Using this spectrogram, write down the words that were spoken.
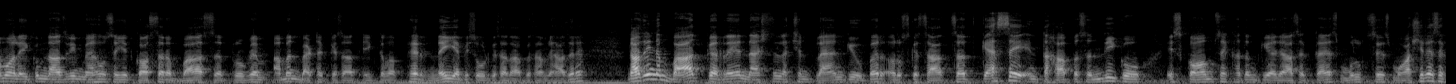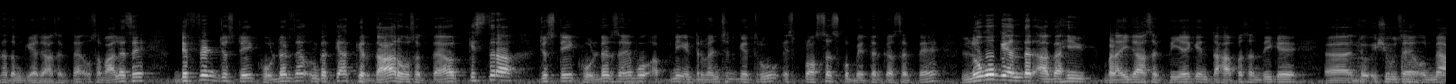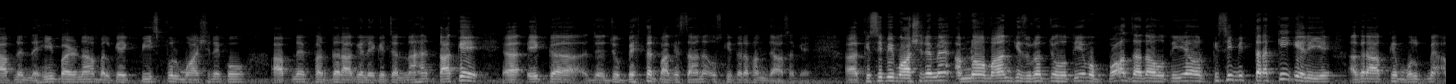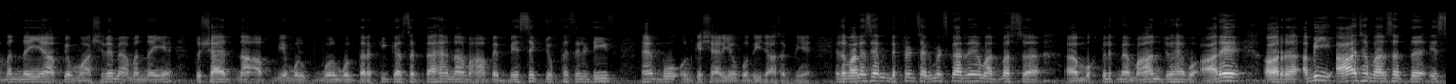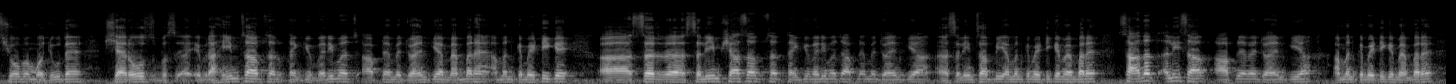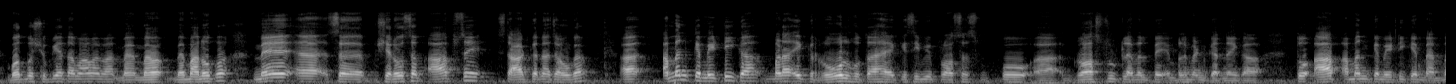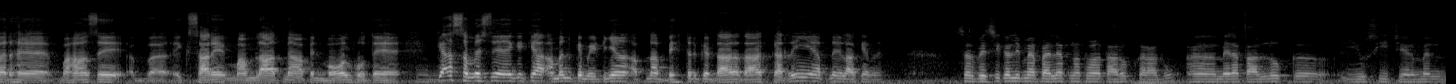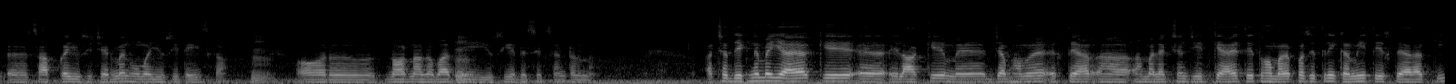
वालेकुम नाजरीन, मैं हूँ सैयद कौसर अब्बास। प्रोग्राम अमन बैठक के साथ एक दफ़ा फिर नई एपिसोड के साथ आपके सामने हाजिर है। नाजरीन, हम बात कर रहे हैं नेशनल एक्शन प्लान के ऊपर और उसके साथ साथ कैसे इंतहा पसंदी को इस कौम से ख़त्म किया जा सकता है, इस मुल्क से, इस माशरे से ख़त्म किया जा सकता है, उस हवाले से डिफरेंट जो स्टेक होल्डर्स हैं, उनका क्या किरदार हो सकता है और किस तरह जो स्टेक होल्डर्स हैं, वो अपनी इंटरवेंशन के थ्रू इस प्रोसेस को बेहतर कर सकते हैं। लोगों के अंदर आगाही बढ़ाई जा सकती है कि इंतहा पसंदी के जो इशूज़ हैं, उनमें आपने नहीं बढ़ना बल्कि एक पीसफुल माशरे को आपने फर्दर आगे लेके चलना है, ताकि एक जो बेहतर पाकिस्तान है, उसकी तरफ़ हम जा सकें। किसी भी माशरे में अमन अमान की ज़रूरत जो होती है, वो बहुत ज़्यादा होती है, और किसी भी तरक्की के लिए अगर आपके मुल्क में अमन नहीं है, आपके माशरे में अमन नहीं है तो शायद ना आप ये मुल्क मुल्क तरक्की कर सकता है, ना वहाँ पर बेसिक जो फैसिलिटीज़ हैं, वो उनके शहरीों को दी जा सकती हैं। इस हवाले से हम डिफरेंट सेगमेंट्स कर रहे हैं, हमारे पास मुख्तलिफ़ मेहमान जो है, वो आ रहे हैं, और अभी आज हमारे साथ इस शो में मौजूद हैं। Shehroz Ibrahim sahab sir thank you very much आपने हमें ज्वाइन किया। मेंबर हैं अमन कमेटी के। आ, sir Salim Shah sahab sir thank you very much आपने हमें ज्वाइन किया। आ, सलीम साहब भी अमन कमेटी के मेंबर हैं। सादत अली साहब आपने हमें ज्वाइन किया। अमन कमेटी के मेंबर हैं। बहुत बहुत शुक्रिया तमाम मेहमानों को। मैं शरोज साहब आपसे स्टार्ट करना चाहूँगा। अमन कमेटी का बड़ा एक रोल होता है किसी भी प्रोसेस को ग्रॉस रूट लेवल पे इम्प्लीमेंट करने का। तो आप अमन कमेटी के मेंबर हैं वहाँ से एक सारे मामला में आप इन्वॉल्व होते हैं। क्या समझते हैं कि क्या अमन कमेटियाँ अपना बेहतर किरदार अदा कर रही हैं अपने इलाके में? सर बेसिकली मैं पहले अपना थोड़ा तारुफ करा दूँ। मेरा ताल्लुक यूसी चेयरमैन सबका यूसी चेयरमैन हूँ मैं यूसी तेईस का। हम्म। और नॉर्थ नाजाबाद में यूसी डिस्ट्रिक्ट सेंट्रल में। अच्छा देखने में ये आया कि इलाके में जब हमें इख्तियार हम इलेक्शन जीत के आए थे तो हमारे पास इतनी कमी थी इख्तियार की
